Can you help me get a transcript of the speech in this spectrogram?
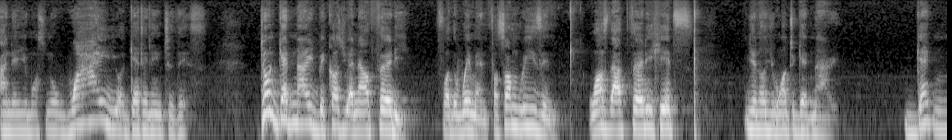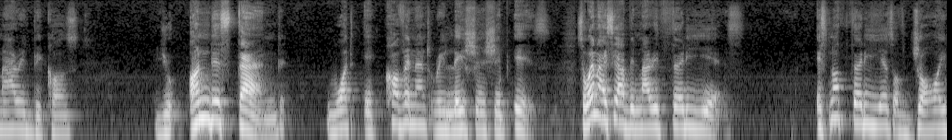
And then you must know why you are getting into this. Don't get married because you are now 30 for the women. For some reason, once that 30 hits, you know, you want to get married. Get married because you understand what a covenant relationship is. So when I say I've been married 30 years, it's not 30 years of joy,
